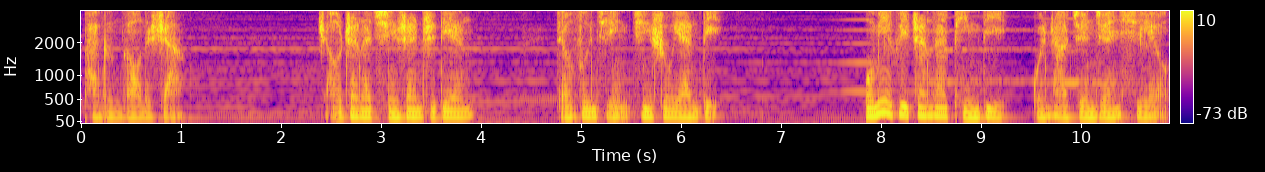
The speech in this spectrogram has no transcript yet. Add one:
攀更高的山，然后站在群山之巅，将风景尽收眼底。我们也可以站在平地，观察涓涓细流。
